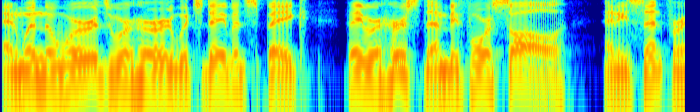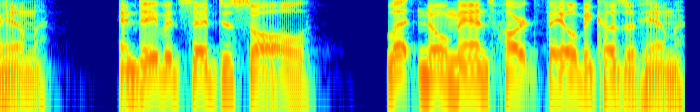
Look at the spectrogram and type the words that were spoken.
And when the words were heard which David spake, they rehearsed them before Saul, and he sent for him. And David said to Saul, Let no man's heart fail because of him.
